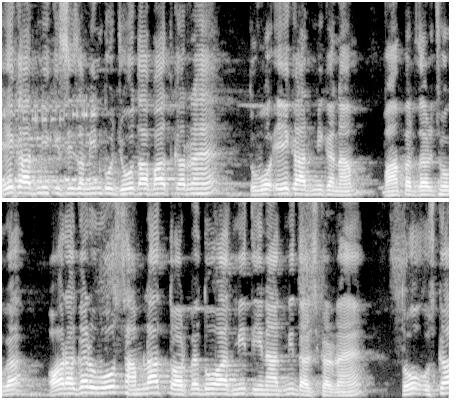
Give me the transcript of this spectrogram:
एक आदमी किसी ज़मीन को जोत आबाद कर रहे हैं तो वो एक आदमी का नाम वहाँ पर दर्ज होगा। और अगर वो सामलात तौर पे दो आदमी तीन आदमी दर्ज कर रहे हैं तो उसका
